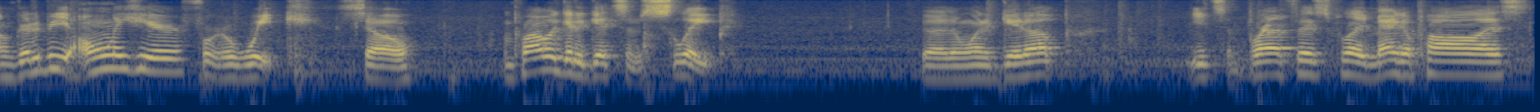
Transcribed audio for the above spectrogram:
I'm gonna be only here for a week, so I'm probably gonna get some sleep. I want to get up, eat some breakfast, play Megapolis.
